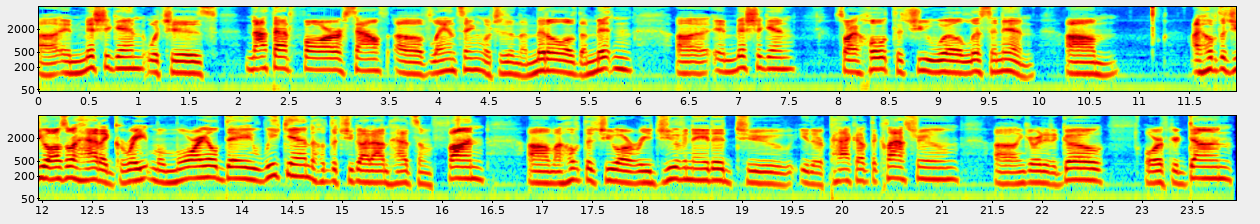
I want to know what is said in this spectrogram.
uh, in Michigan, which is not that far south of Lansing, which is in the middle of the mitten uh, in Michigan. So I hope that you will listen in. Um, I hope that you also had a great Memorial Day weekend. I hope that you got out and had some fun. Um, I hope that you are rejuvenated to either pack up the classroom uh, and get ready to go, or if you're done,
